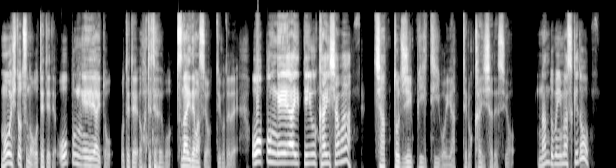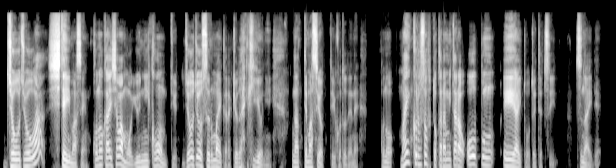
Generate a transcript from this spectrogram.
もう一つのお手手で、オープン AI とお手手、お手手をつないでますよっていうことで、オープン AI っていう会社は、チャット GPT をやってる会社ですよ。何度も言いますけど、上場はしていません。この会社はもうユニコーンっていう、上場する前から巨大企業になってますよっていうことでね、このマイクロソフトから見たらオープン AI とお手手つつないで、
